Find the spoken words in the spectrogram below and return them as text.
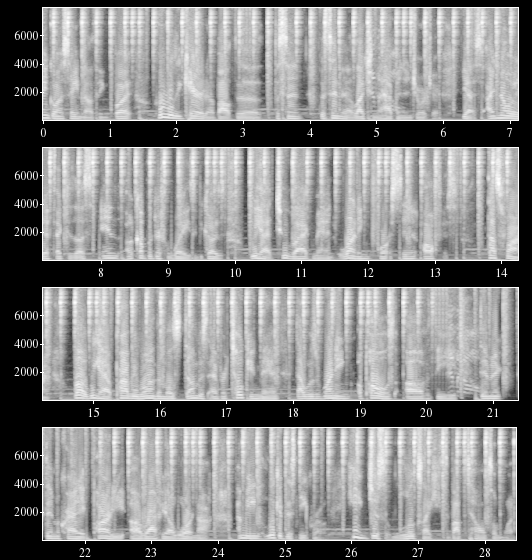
I ain't gonna say nothing, but who really cared about the the Senate the Senate election that happened in Georgia? Yes, I know it affected us in a couple different ways because we had two black men running for Senate office. That's fine, but we have probably one of the most dumbest ever token man that was running opposed of the Demo- Democratic Party, uh, Raphael Warnock. I mean, look at this Negro he just looks like he's about to tell on someone.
